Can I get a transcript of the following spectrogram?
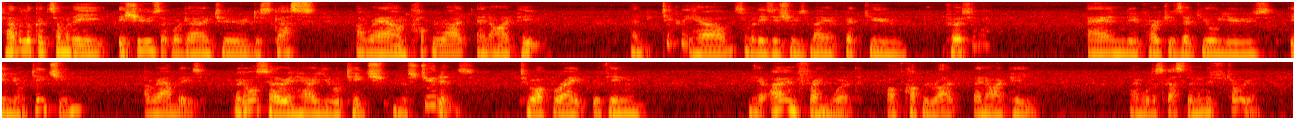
So have a look at some of the issues that we're going to discuss around copyright and IP, and particularly how some of these issues may affect you personally and the approaches that you'll use in your teaching around these, but also in how you will teach your students to operate within their own framework of copyright and IP. And we'll discuss them in the tutorial.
